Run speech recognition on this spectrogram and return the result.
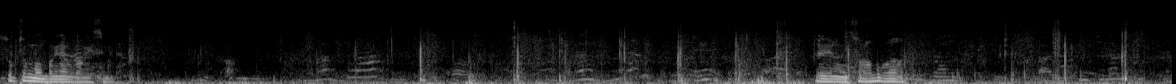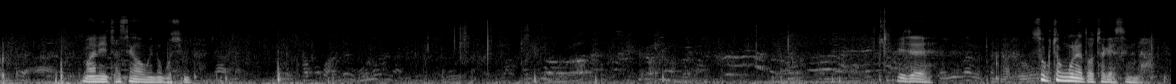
숙정문 방향으로 가겠습니다. 여기는 소나무가 많이 자생하고 있는 곳입니다. 이제 숙정문에 도착했습니다.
